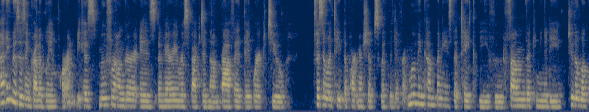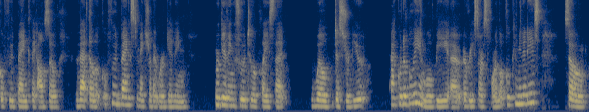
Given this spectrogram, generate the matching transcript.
I think this is incredibly important because Move for Hunger is a very respected nonprofit. They work to facilitate the partnerships with the different moving companies that take the food from the community to the local food bank. They also vet the local food banks to make sure that we're giving we're giving food to a place that will distribute equitably and will be a, a resource for local communities. So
